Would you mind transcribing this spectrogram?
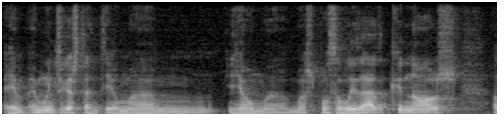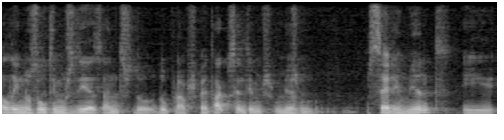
é, é muito desgastante e é, uma, e é uma, uma responsabilidade que nós, ali nos últimos dias antes do, do próprio espetáculo, sentimos mesmo seriamente e,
